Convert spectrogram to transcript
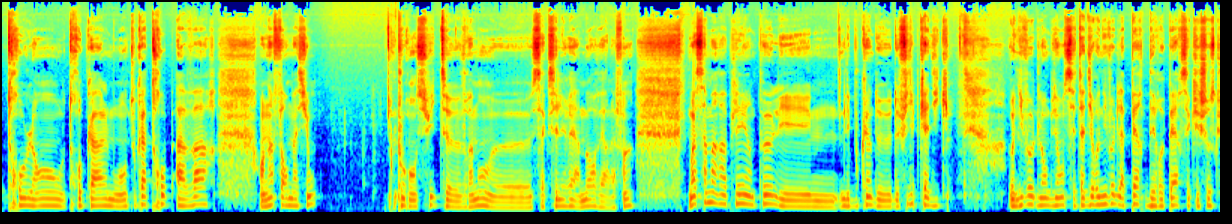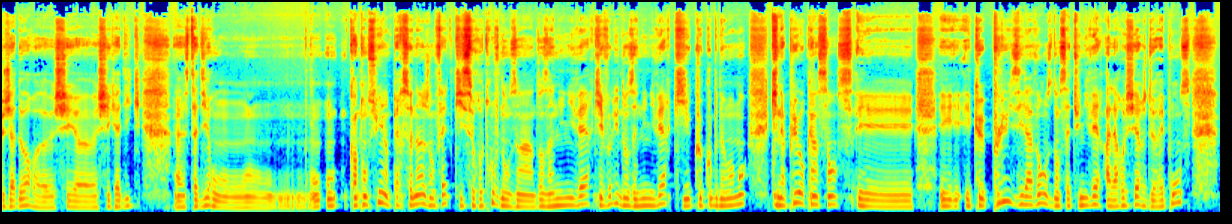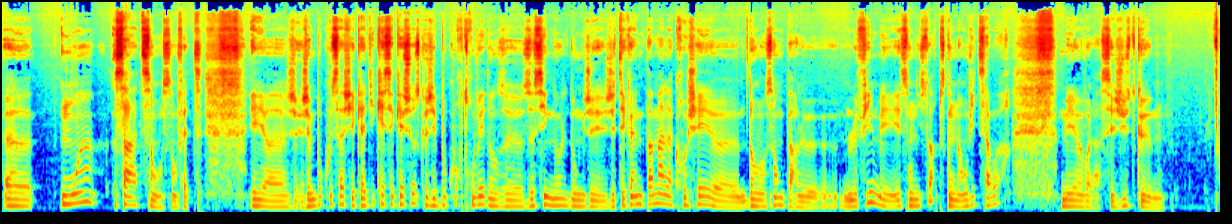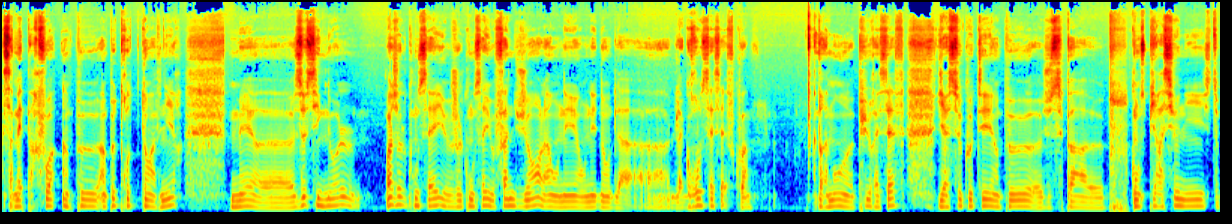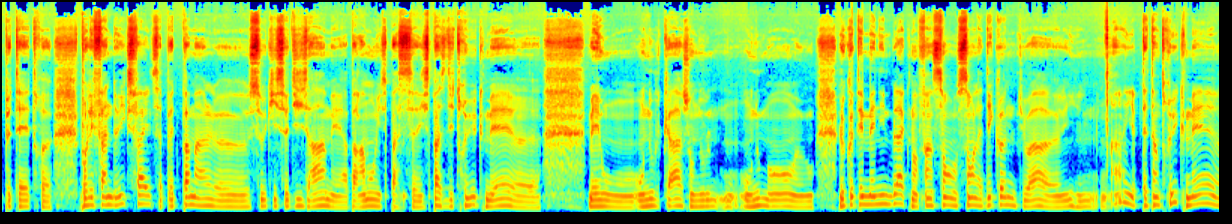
trop lent ou trop calme, ou en tout cas trop avare en information pour ensuite euh, vraiment euh, s'accélérer à mort vers la fin. Moi, ça m'a rappelé un peu les, les bouquins de, de Philippe Cadic au niveau de l'ambiance, c'est-à-dire au niveau de la perte des repères, c'est quelque chose que j'adore euh, chez chez Kadik. c'est-à-dire on, on, quand on suit un personnage en fait qui se retrouve dans un dans un univers, qui évolue dans un univers qui qu'au bout d'un moment qui n'a plus aucun sens et, et, et que plus il avance dans cet univers à la recherche de réponses moins ça a de sens en fait. Et euh, j'aime beaucoup ça chez Kadik et c'est quelque chose que j'ai beaucoup retrouvé dans The, Signal. Donc j'étais quand même pas mal accroché euh, dans l'ensemble par le, le film et, son histoire parce qu'on a envie de savoir. Mais euh, voilà, c'est juste que ça met parfois un peu, un peu trop de temps à venir. Mais The Signal, moi je le conseille, je le conseille aux fans du genre. Là on est, on est dans de la, de la grosse SF quoi vraiment euh, pur SF. Il y a ce côté un peu, euh, je sais pas, euh, conspirationniste peut-être. Pour les fans de X-Files, ça peut être pas mal. ceux qui se disent ah mais apparemment il se passe, il se passe des trucs, mais mais on, nous le cache, on nous, on, nous ment. Le côté Men in Black, mais enfin sans, sans la déconne, tu vois. Ah, il y a peut-être un truc, mais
